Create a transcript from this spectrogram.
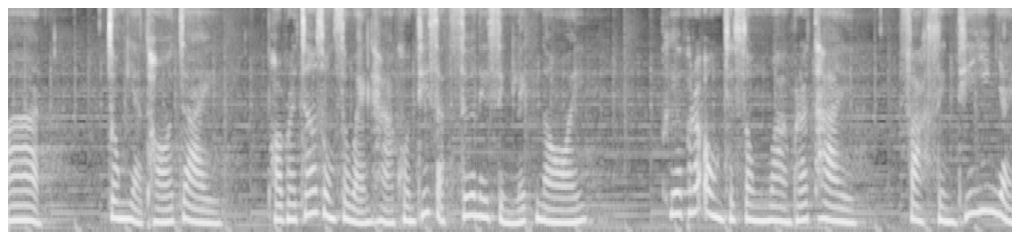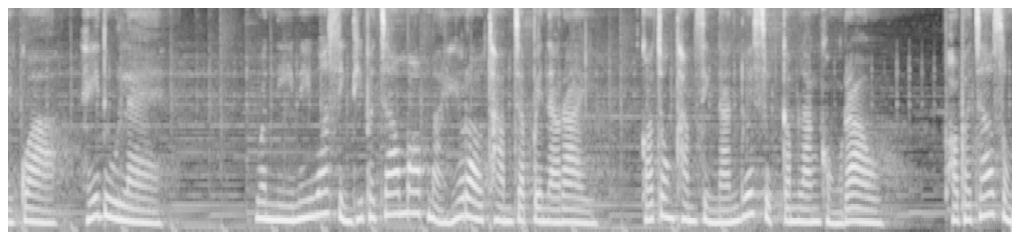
มารถ จงอย่าท้อใจ พอพระเจ้าทรงแสวงหาคนที่สัตย์ซื่อในสิ่งเล็กน้อย เพื่อพระองค์จะทรงวางพระทยัยฝากสิ่งที่ยิ่งใหญ่กว่าให้ดูแล วันนี้ไม่ว่าสิ่งที่พระเจ้ามอบหมายให้เราทำจะเป็นอะไร ก็จงทำสิ่งนั้นด้วยสุดกำลังของเรา พอพระเจ้าทรง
